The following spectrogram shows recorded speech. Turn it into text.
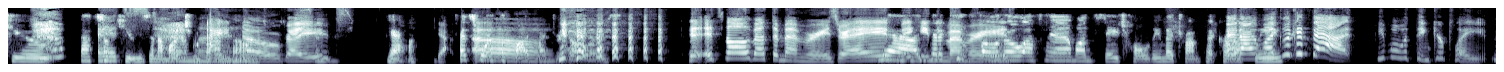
cute. That's so cute. He's in a marching band. I know, right? Yeah. Yeah. That's worth oh. the um, $500. It's all about the memories, right? Yeah, Making the memories. photo of him on stage holding the trumpet correctly. And I'm like, look at that. People would think you're playing.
